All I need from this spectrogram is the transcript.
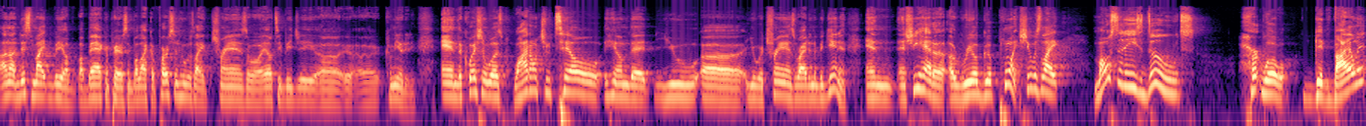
I know this might be a, a, bad comparison, but like a person who was like trans or LTBG uh, uh, community, and the question was, why don't you tell him that you uh, you were trans right in the beginning? And and she had a, a real good point. She was like, most of these dudes hurt will get violent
